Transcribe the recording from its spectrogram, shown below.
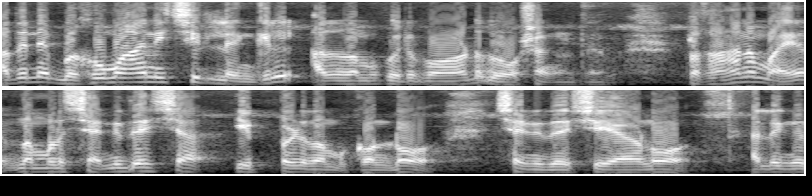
അതിനെ ബഹുമാനിച്ചില്ലെങ്കിൽ അത് നമുക്ക് ഒരുപാട് ദോഷങ്ങൾ തരും. പ്രധാനമായും നമ്മൾ ശനിദശ ഇപ്പോഴും നമുക്കുണ്ടോ? ശനിദശയാണോ? അല്ലെങ്കിൽ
